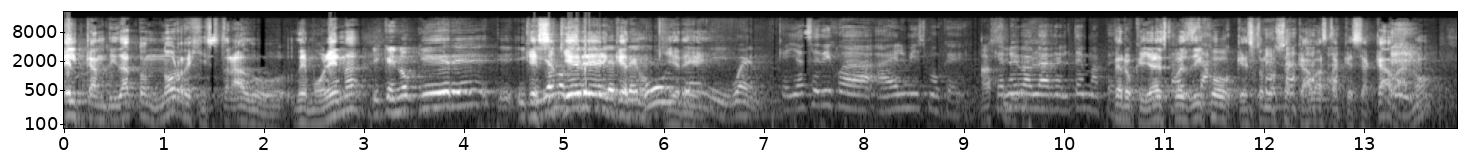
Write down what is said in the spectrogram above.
el candidato no registrado de Morena, Y que no quiere, y, Que que, ya sí no quiere, quiere que le que no quiere. y bueno. Que ya se dijo a, a él mismo que, que no iba a hablar del tema. Pero, pero que ya pues después dijo que esto no se acaba hasta que se acaba, ¿no?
